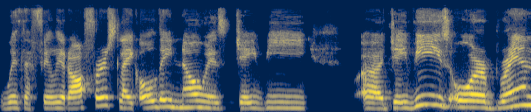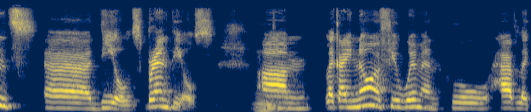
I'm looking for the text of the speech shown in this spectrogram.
with affiliate offers. Like all they know is JV, uh, JVs or brands uh, deals, brand deals. Mm. Um, like I know a few women who have like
